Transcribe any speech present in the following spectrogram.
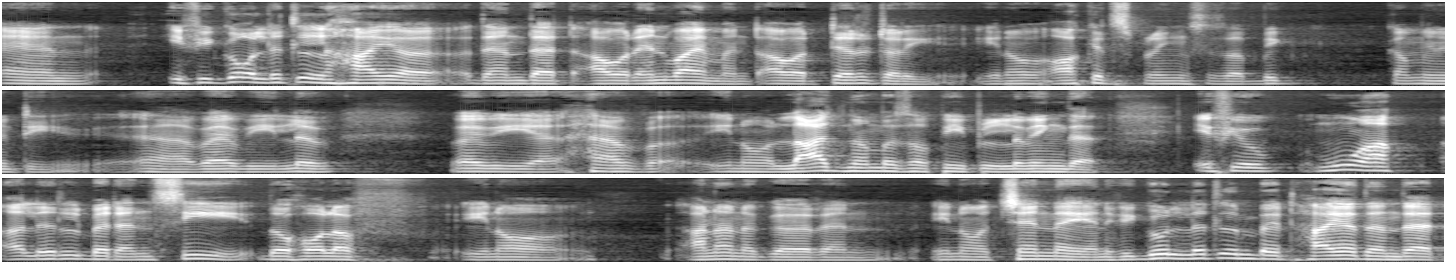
And if you go a little higher than that, our environment, our territory, you know, Orchid Springs is a big community uh, where we live where we uh, have uh, you know large numbers of people living there. If you move up a little bit and see the whole of you know Anna Nagar and you know Chennai and if you go a little bit higher than that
